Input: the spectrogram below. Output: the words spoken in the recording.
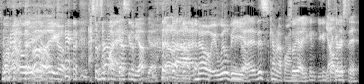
Tomorrow night. Oh, there you go. there you go. Is this podcast going to be up yet? Uh, no, it will be. you. Uh, this is coming up on. So yeah, you can you can Y'all check out missed it.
